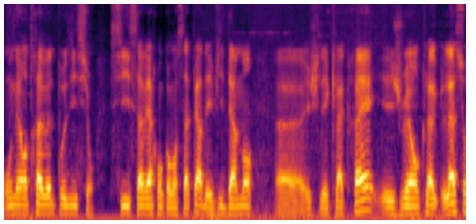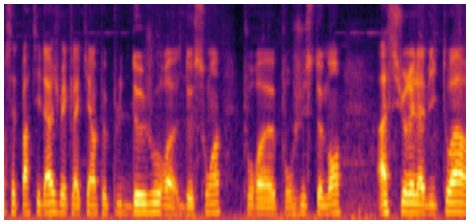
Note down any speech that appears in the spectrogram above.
on est en très bonne position. S'il s'avère qu'on commence à perdre évidemment je les claquerai et je vais en là sur cette partie là je vais claquer un peu plus de deux jours de soins pour, pour justement assurer la victoire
